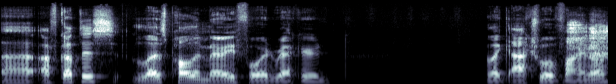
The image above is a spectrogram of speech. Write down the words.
uh, I've got this Les Paul and Mary Ford record, like actual vinyl.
